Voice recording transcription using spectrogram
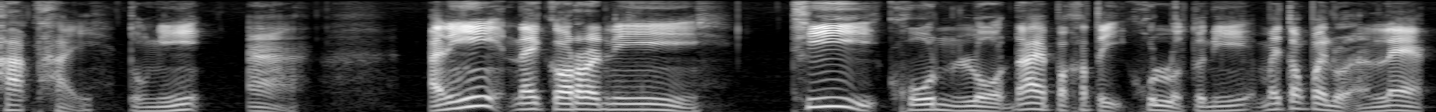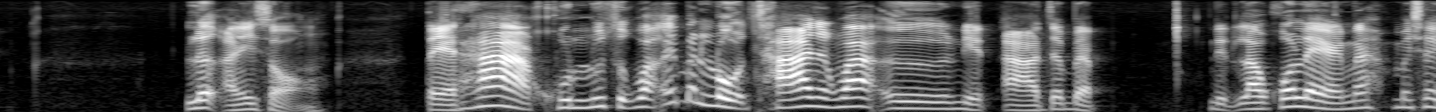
ภาคไทยตรงนี้อ่าอันนี้ในกรณีที่คุณโหลดได้ปกติคุณโหลดตัวนี้ไม่ต้องไปโหลดอันแรก เลือกอันที่สองแต่ถ้าคุณรู้สึกว่าเอ้ยมันโหลดช้าจังว่าเออเน็ตอาจจะแบบเน็ตเราก็แรงนะ ไม่ใช่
